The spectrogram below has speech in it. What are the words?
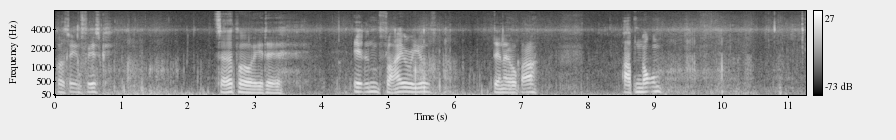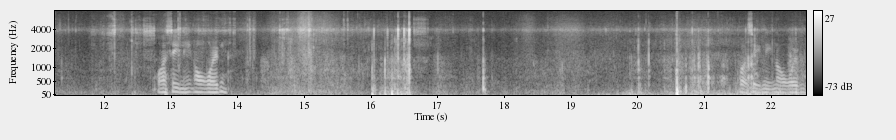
Prøv at se en fisk. Taget på et øh, Elm Fly Reel. Den er jo bare abnorm. Prøv at se den ind over ryggen. Prøv at se den ind over ryggen.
